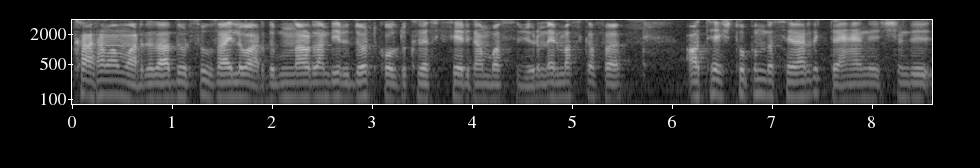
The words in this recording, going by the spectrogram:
kahraman vardı. Daha doğrusu uzaylı vardı. Bunlardan biri 4 koldu. Klasik seriden bahsediyorum. Elmas kafa, ateş topunu da severdik de yani şimdi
